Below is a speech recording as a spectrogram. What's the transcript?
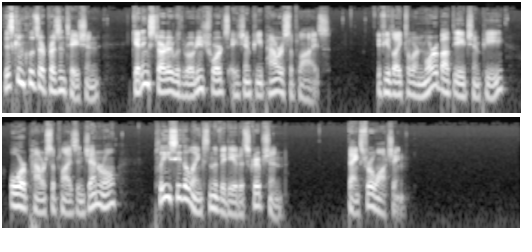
This concludes our presentation, getting started with Rohde & Schwarz HMP power supplies. If you'd like to learn more about the HMP or power supplies in general, please see the links in the video description. Thanks for watching.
